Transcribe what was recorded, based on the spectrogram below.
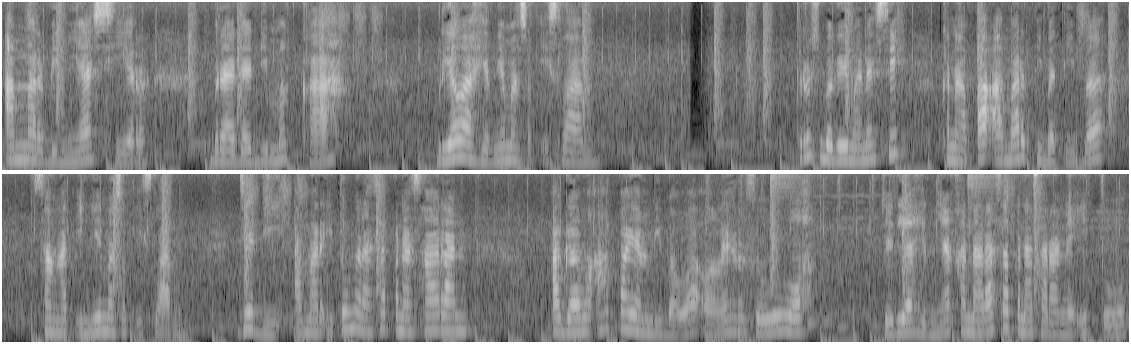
Ammar bin Yasir berada di Mekah, beliau akhirnya masuk Islam. Terus bagaimana sih kenapa Ammar tiba-tiba sangat ingin masuk Islam? Jadi, Ammar itu merasa penasaran agama apa yang dibawa oleh Rasulullah jadi akhirnya karena rasa penasarannya itu,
